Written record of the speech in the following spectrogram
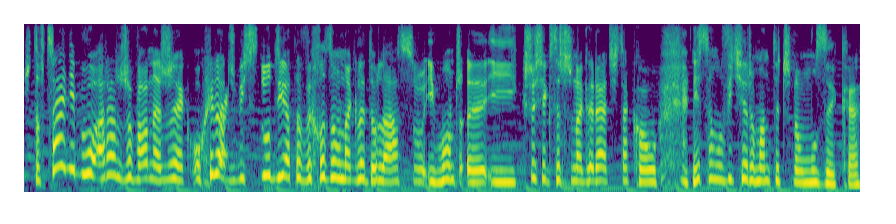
że to wcale nie było aranżowane, że jak uchyla drzwi studia, to wychodzą nagle do lasu i, włącz, e, i Krzysiek zaczyna grać taką niesamowicie romantyczną muzykę.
